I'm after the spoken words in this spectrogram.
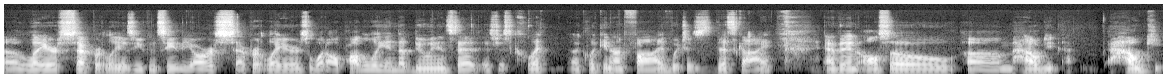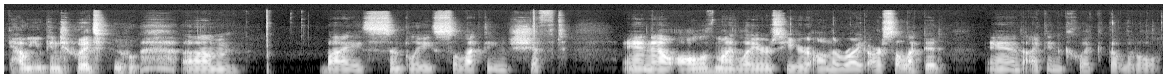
uh, layer separately, as you can see, they are separate layers. What I'll probably end up doing instead is just click, uh, clicking on 5, which is this guy, and then also um, how do how how you can do it too. Um, by simply selecting shift and now all of my layers here on the right are selected and I can click the little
